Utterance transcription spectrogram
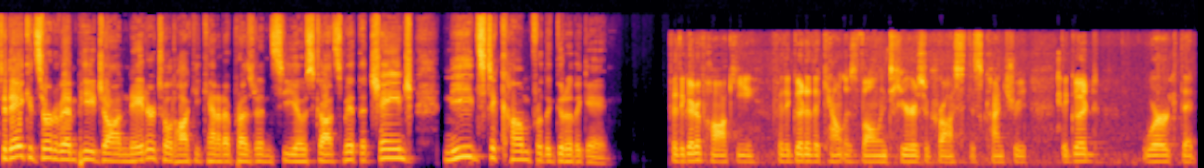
Today, Conservative MP John Nater told Hockey Canada President and CEO Scott Smith that change needs to come for the good of the game. For the good of hockey, for the good of the countless volunteers across this country, the good work that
